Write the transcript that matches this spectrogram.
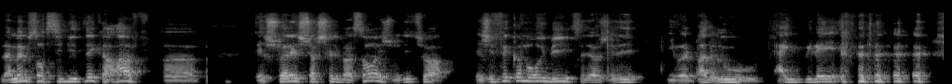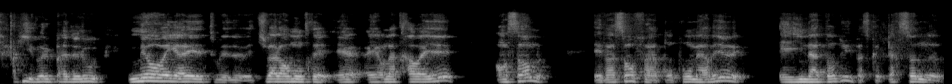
la même sensibilité qu'à Raph. Euh, Et je suis allé chercher le Vincent et je lui ai dit, tu vois, et j'ai fait comme au rugby, c'est-à-dire, j'ai dit, ils veulent pas de nous, ils ils veulent pas de nous, mais on va y aller tous les deux et tu vas leur montrer. Et, on a travaillé ensemble et Vincent fait un pompon merveilleux et inattendu parce que personne,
